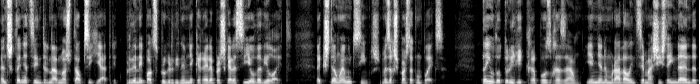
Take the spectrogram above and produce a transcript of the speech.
antes que tenha de ser internado no hospital psiquiátrico, perdendo a hipótese de progredir na minha carreira para chegar a CEO da Deloitte. A questão é muito simples, mas a resposta é complexa. Tem o Dr. Henrique Raposo razão e a minha namorada, além de ser machista, ainda anda,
